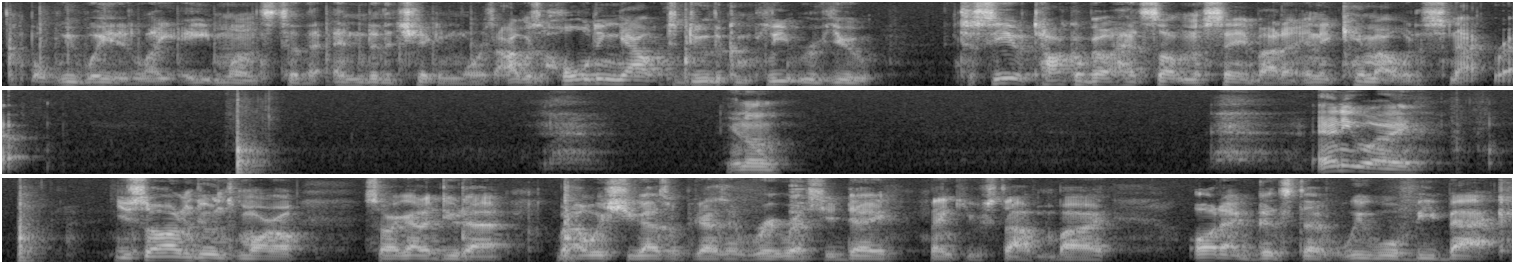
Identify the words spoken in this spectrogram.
but we waited like eight months to the end of the Chicken Wars. I was holding out to do the complete review to see if Taco Bell had something to say about it, and it came out with a snack wrap. You know? Anyway, you saw what I'm doing tomorrow, so I gotta do that. But I wish you guys, hope you guys have a great rest of your day. Thank you for stopping by. All that good stuff. We will be back.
